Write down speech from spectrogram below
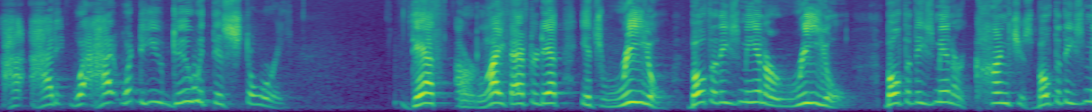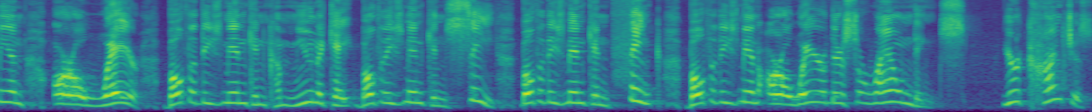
How, how what, how, what do you do with this story? death or life after death, it's real. Both of these men are real. Both of these men are conscious. Both of these men are aware. Both of these men can communicate. Both of these men can see. Both of these men can think. Both of these men are aware of their surroundings. You're conscious.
